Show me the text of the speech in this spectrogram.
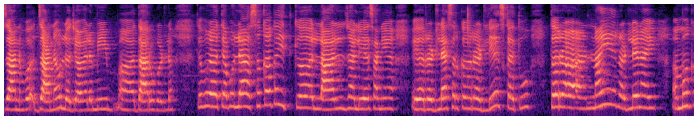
जाणव जाणवलं ज्यावेळेला मी दार उघडलं. ते बोल त्या बोलल्या असं का गं इतकं लाल झाली आहेस आणि रडल्यासारखं रडली आहेस काय तू? तर नाही रडले नाही. मग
